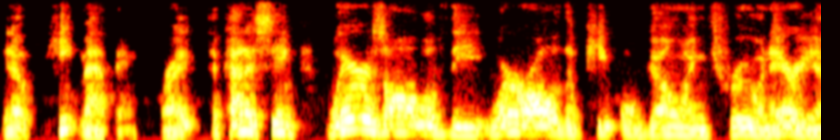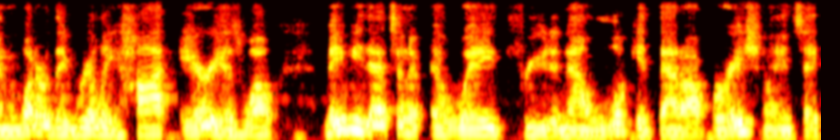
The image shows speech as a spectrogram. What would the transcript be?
you know, heat mapping, right? To kind of seeing where is all of the where are all of the people going through an area and what are they really hot areas? Well, maybe that's an, a way for you to now look at that operationally and say,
